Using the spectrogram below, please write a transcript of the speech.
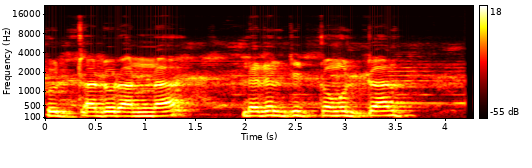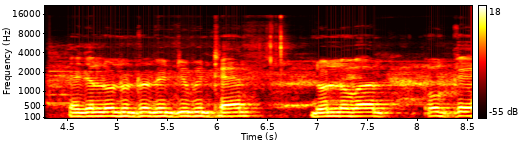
সুস্বাদু রান্না। দেখেন কি এই যে লুডুটো টিভি ঠ্যান ধন্যবাদ ওকে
